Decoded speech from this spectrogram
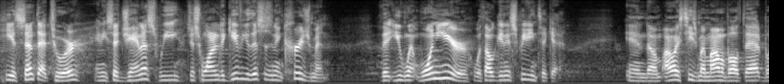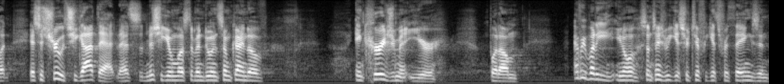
he had sent that to her, and he said, Janice, we just wanted to give you this as an encouragement that you went one year without getting a speeding ticket. And um, I always tease my mom about that, but it's the truth. She got that. That's Michigan must have been doing some kind of encouragement year. But um, everybody, you know, sometimes we get certificates for things, and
